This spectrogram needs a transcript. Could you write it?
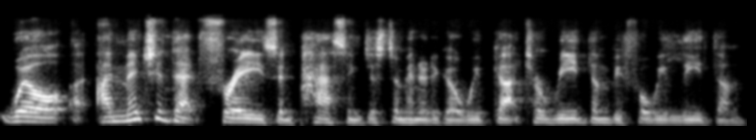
Well i mentioned that phrase in passing just a minute ago. We've got to read them before we lead them.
